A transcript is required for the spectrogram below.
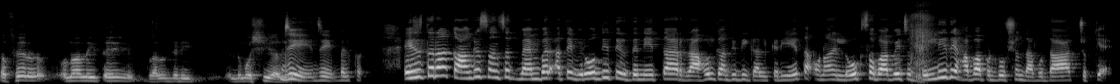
ਤਾਂ ਫਿਰ ਉਹਨਾਂ ਲਈ ਤੇ ਗੱਲ ਜਿਹੜੀ ਨਮੋਸ਼ੀ ਵਾਲੀ ਜੀ ਜੀ, ਬਿਲਕੁਲ। ਇਸ ਤਰ੍ਹਾਂ ਕਾਂਗਰਸ ਸੰਸਦ ਮੈਂਬਰ ਅਤੇ ਵਿਰੋਧੀ ਧਿਰ ਦੇ ਨੇਤਾ ਰਾਹੁਲ ਗਾਂਧੀ ਦੀ ਗੱਲ ਕਰੀਏ ਤਾਂ ਉਹਨਾਂ ਨੇ ਲੋਕ ਸਭਾ ਵਿੱਚ ਦਿੱਲੀ ਦੇ ਹਵਾ ਪ੍ਰਦੂਸ਼ਣ ਦਾ ਮੁੱਦਾ ਚੁੱਕਿਆ ਹੈ।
